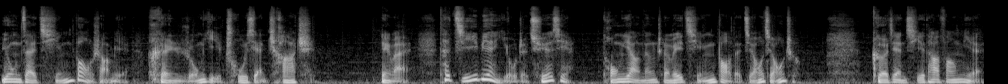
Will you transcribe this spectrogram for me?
用在情报上面很容易出现差池。另外，他即便有着缺陷，同样能成为情报的佼佼者。可见其他方面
